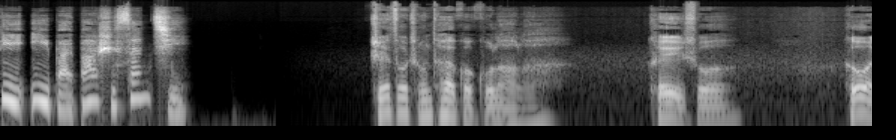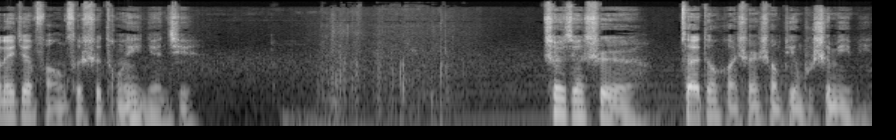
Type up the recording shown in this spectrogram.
第一百八十三集。这座城太过古老了，可以说和我那间房子是同一年纪。这件事在登环山上并不是秘密，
